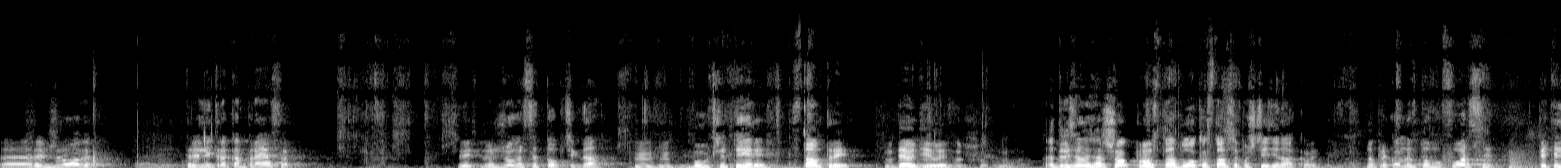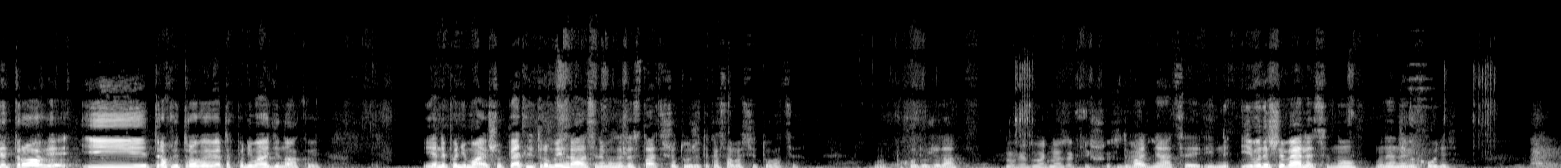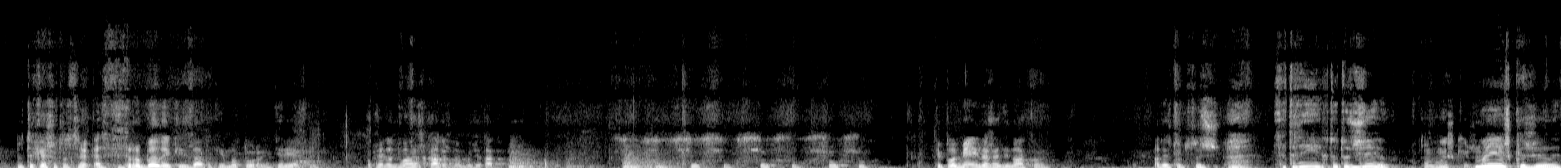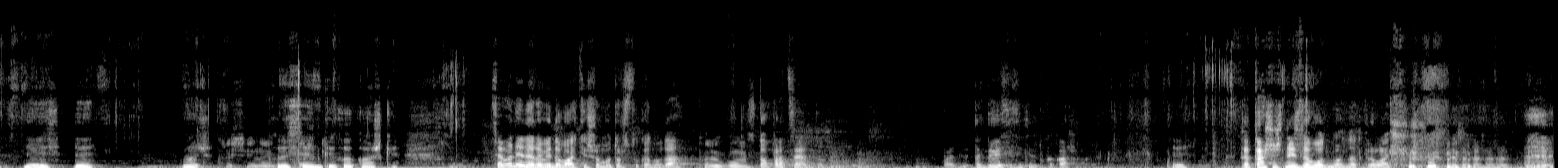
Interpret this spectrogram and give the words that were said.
Е, Range Rover. 3 літра компресор. Дивись, Range Rover це топчик, да? Угу. Був 4, став 3. Де оділи? Ну. Одрізали горшок просто, а блок остався почти одинаковий. Ну прикол не в тому, форси 5-літрові і 3-літрові, я так розумію, одинакові. Я не розумію, що 5 літрів ми гралися, не могли достати, що тут вже така сама ситуація. От, походу вже, так? Да? Уже два дня закисши. Два дня це. І, не- і вони шевеляться, ну вони не виходять. Ну таке, що тут е, зробили якийсь, да, такий мотор інтересний. Взагалі тут два горшка должно бути отак. Шух-шух-шух-шух-шух. Тепломірник навіть одинаковий. А де тут хтось. ж- Смотри, хто тут жив? Там мишки ж Мишки жили. Дивись, диви. Бачиш? красиві. Красинки, какашки. Це вони не винуваті, що мотор стуканув, так? Да? По-любому. Сто процентов. Так дивися, скільки тут какашок. Какашечний завод можна відкривати.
